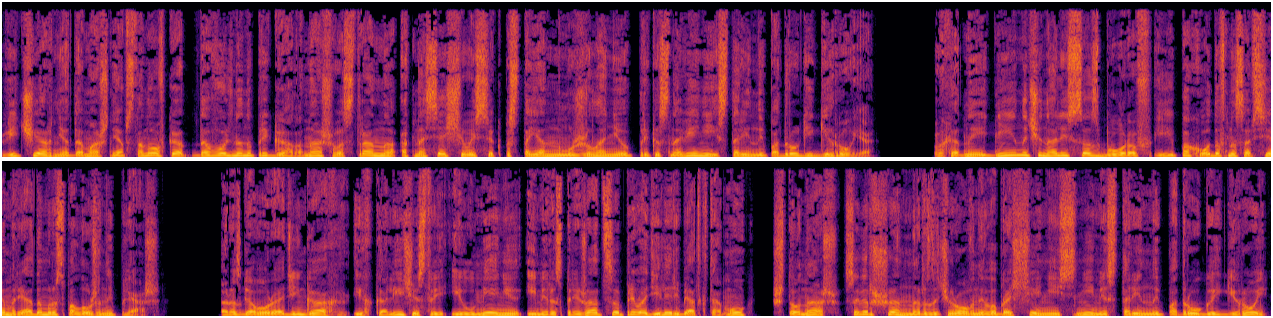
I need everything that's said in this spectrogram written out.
вечерняя домашняя обстановка довольно напрягала нашего странно относящегося к постоянному желанию прикосновений старинной подруги героя. Выходные дни начинались со сборов и походов на совсем рядом расположенный пляж. Разговоры о деньгах, их количестве и умению ими распоряжаться приводили ребят к тому, что наш, совершенно разочарованный в обращении с ними старинной подругой герой,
